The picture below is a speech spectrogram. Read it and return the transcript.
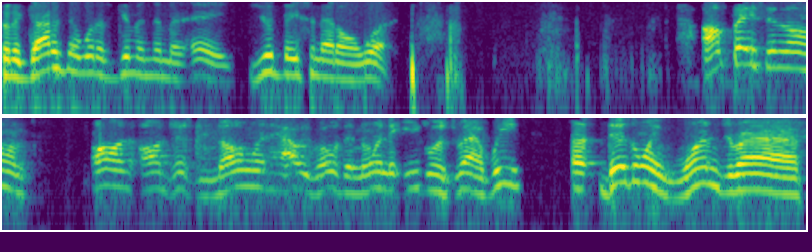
So the guys that would have given them an A, you're basing that on what? I'm basing it on on on just knowing Howie Roseman and knowing the Eagles draft. We uh, there's only one draft.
